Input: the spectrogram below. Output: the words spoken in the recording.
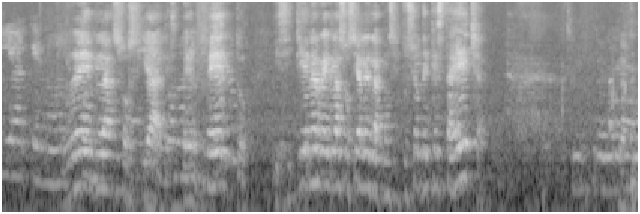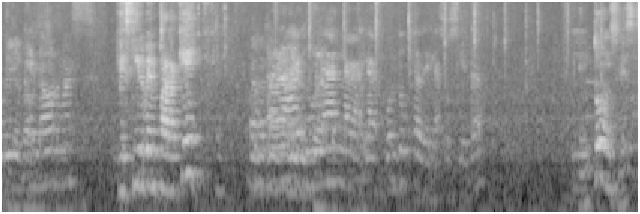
guía, que nos... Reglas sociales, perfecto. Y si tiene reglas sociales, ¿la Constitución de qué está hecha? De normas. ¿Qué sirven para qué? Para regular la, la conducta de la sociedad. Entonces,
